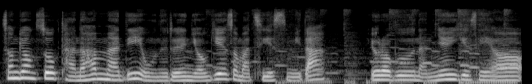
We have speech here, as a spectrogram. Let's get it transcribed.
성경 속 단어 한마디 오늘은 여기에서 마치겠습니다. 여러분 안녕히 계세요.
